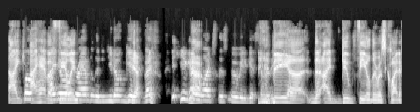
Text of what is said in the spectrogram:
I Folks, I have a I know feeling I'm rambling and you don't get Yeah. it, but you gotta No. watch this movie to get some of the uh the, I do feel there was quite a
